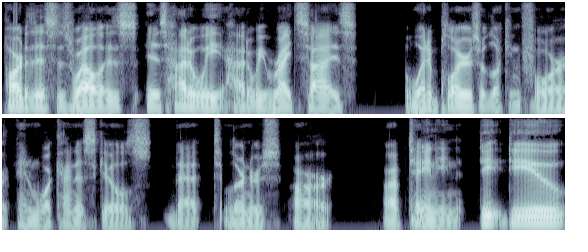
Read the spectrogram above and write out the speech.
part of this as well is is how do we how do we right size what employers are looking for and what kind of skills that learners are are obtaining. Do do you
